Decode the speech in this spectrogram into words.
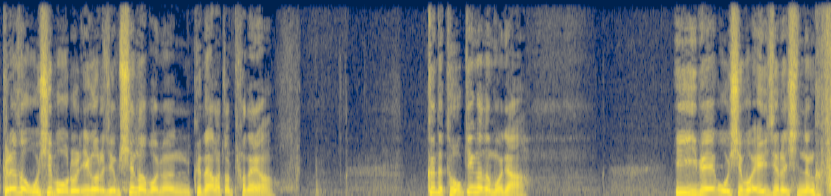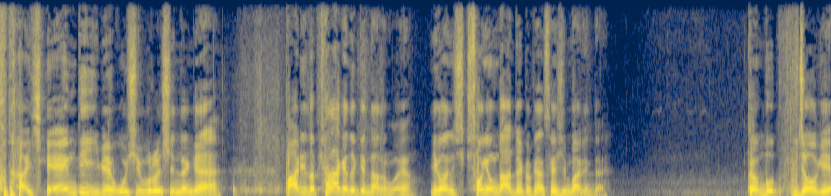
그래서 55를 이거를 지금 신어보면 그나마 좀 편해요. 근데 더 웃긴 거는 뭐냐? 이 255H를 신는 것보다 이 MD 255를 신는 게 발이 더 편하게 느낀다는 거예요. 이건 성형도 안 될 거 그냥 새 신발인데. 그뭐 저기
